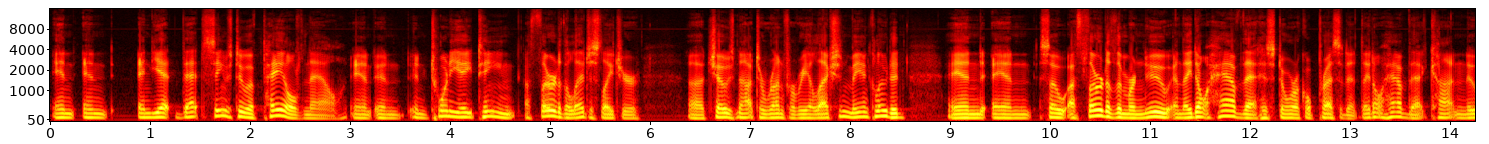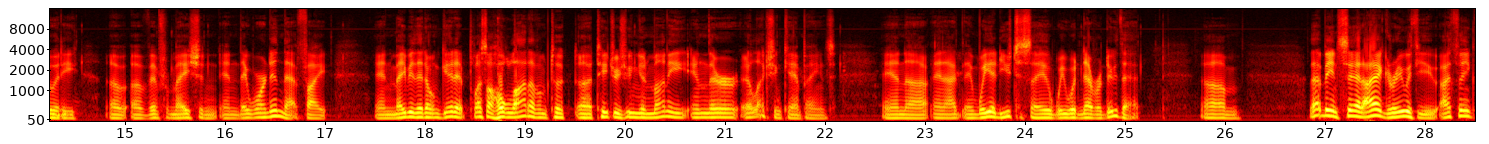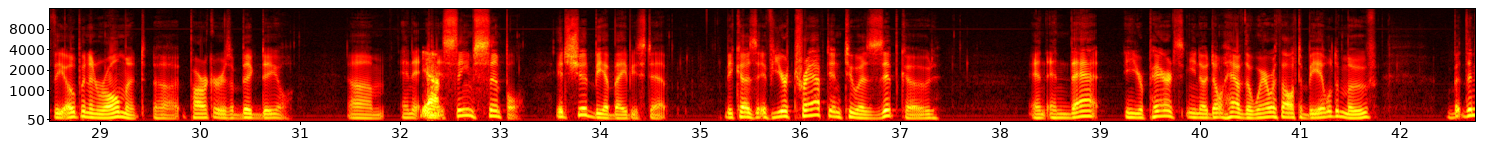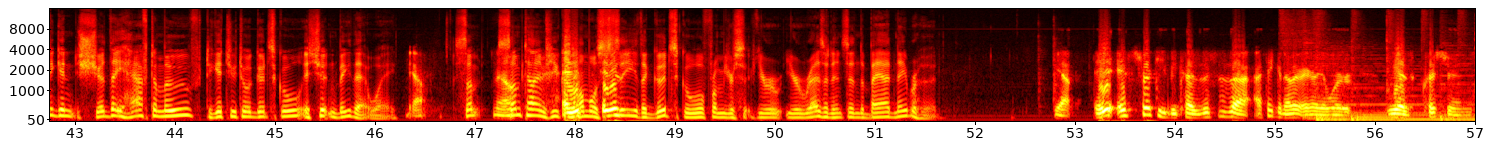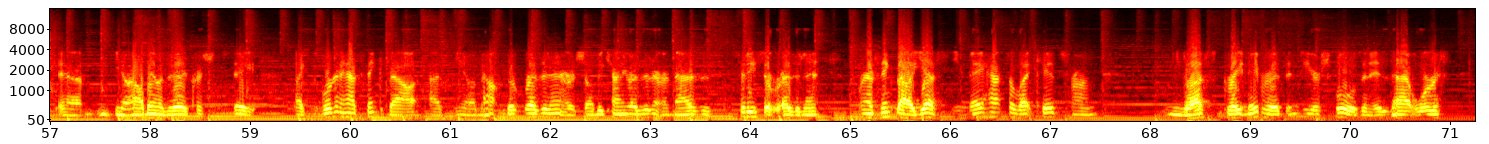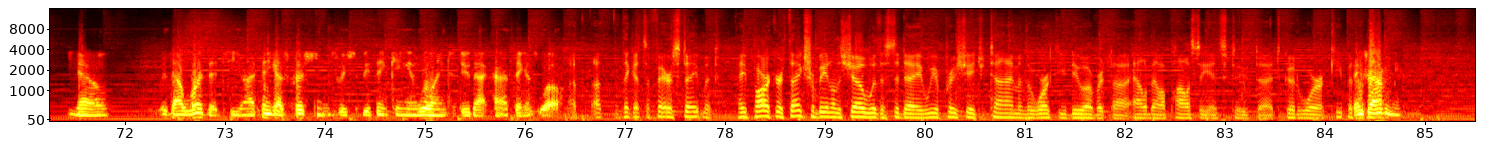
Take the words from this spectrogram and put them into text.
and and and yet that seems to have paled now. And, and in 2018, a third of the legislature uh, chose not to run for reelection, me included. And and so a third of them are new, and they don't have that historical precedent. They don't have that continuity of, of information, and they weren't in that fight. And maybe they don't get it. Plus, a whole lot of them took uh, teachers' union money in their election campaigns, and uh, and I, and we had used to say we would never do that. Um, that being said, I agree with you. I think the open enrollment, uh, Parker, is a big deal. Um, and, it, yeah. and it seems simple. It should be a baby step. Because if you're trapped into a zip code and, and that your parents, you know, don't have the wherewithal to be able to move, but then again, should they have to move to get you to a good school? It shouldn't be that way. Yeah. Some no. sometimes you can and almost see the good school from your your your residence in the bad neighborhood. Yeah, it, it's tricky because this is a I think another area where we as Christians, uh, you know, Alabama's a very Christian state. Like we're going to have to think about as you know a Mountain Brook resident or a Shelby County resident or a Madison City resident. We're going to think about yes, you may have to let kids from less great neighborhoods into your schools, and is that worth you know is that worth it to you? And I think as Christians, we should be thinking and willing to do that kind of thing as well. I, I, think that's a fair statement. Hey, Parker, thanks for being on the show with us today. We appreciate your time and the work that you do over at uh, Alabama Policy Institute. Uh, it's good work. Keep it Thanks up. for having me.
